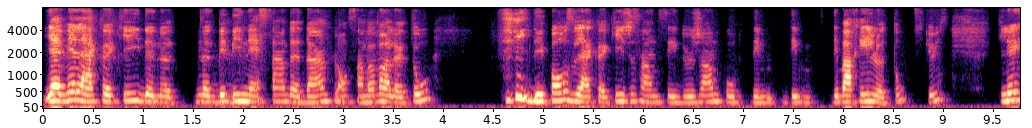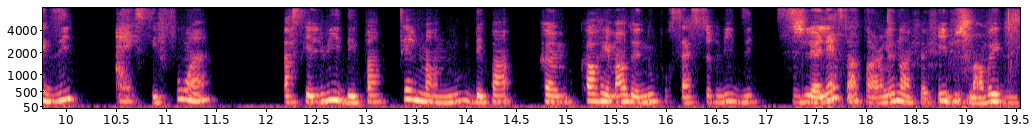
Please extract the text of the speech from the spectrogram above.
il y avait la coquille de notre, notre bébé naissant dedans. Puis on s'en va vers l'auto. Puis il dépose la coquille juste entre ses deux jambes pour dé- dé- débarrer l'auto. Excuse. Puis là, il dit Hey, c'est fou, hein? Parce que lui, il dépend tellement de nous, il dépend comme carrément de nous pour sa survie. Il dit si je le laisse à terre là dans le coquille, puis je m'en vais, il dit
